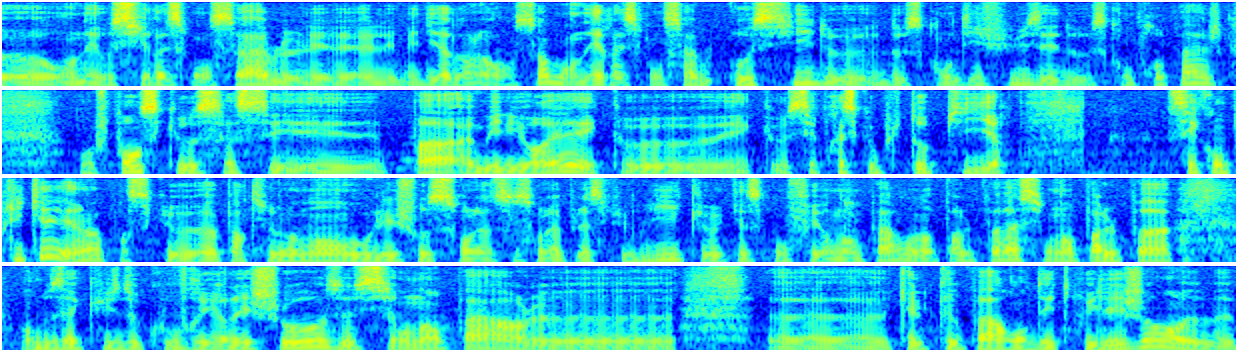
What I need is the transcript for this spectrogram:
on est aussi responsable, les, médias dans leur ensemble, on est responsable aussi de, ce qu'on diffuse et de ce qu'on propage. Donc je pense que ça s'est pas amélioré et que c'est presque plutôt pire. C'est compliqué, hein, parce qu'à partir du moment où les choses sont, la place publique, euh, qu'est-ce qu'on fait? On en parle, on n'en parle pas. Si on n'en parle pas, on nous accuse de couvrir les choses. Si on en parle, euh, euh, quelque part, on détruit les gens. Je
